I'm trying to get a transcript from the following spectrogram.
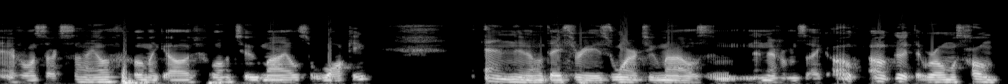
And everyone starts sighing, oh, oh my god, one, two miles walking. And, you know, day three is one or two miles, and, and everyone's like, oh, oh, good, that we're almost home.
